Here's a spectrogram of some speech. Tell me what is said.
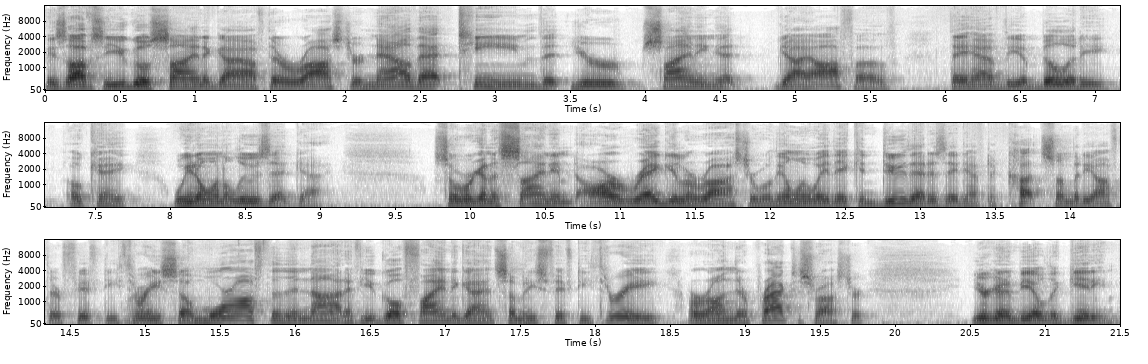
is obviously you go sign a guy off their roster. Now, that team that you're signing that guy off of, they have the ability, okay, we don't want to lose that guy. So we're going to sign him to our regular roster. Well, the only way they can do that is they'd have to cut somebody off their 53. So more often than not, if you go find a guy on somebody's 53 or on their practice roster, you're going to be able to get him.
